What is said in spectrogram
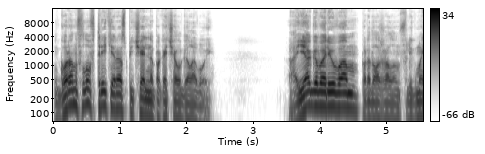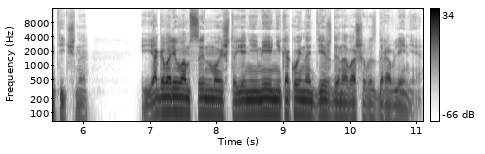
Горанфло в третий раз печально покачал головой. А я говорю вам, продолжал он флегматично, я говорю вам, сын мой, что я не имею никакой надежды на ваше выздоровление.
